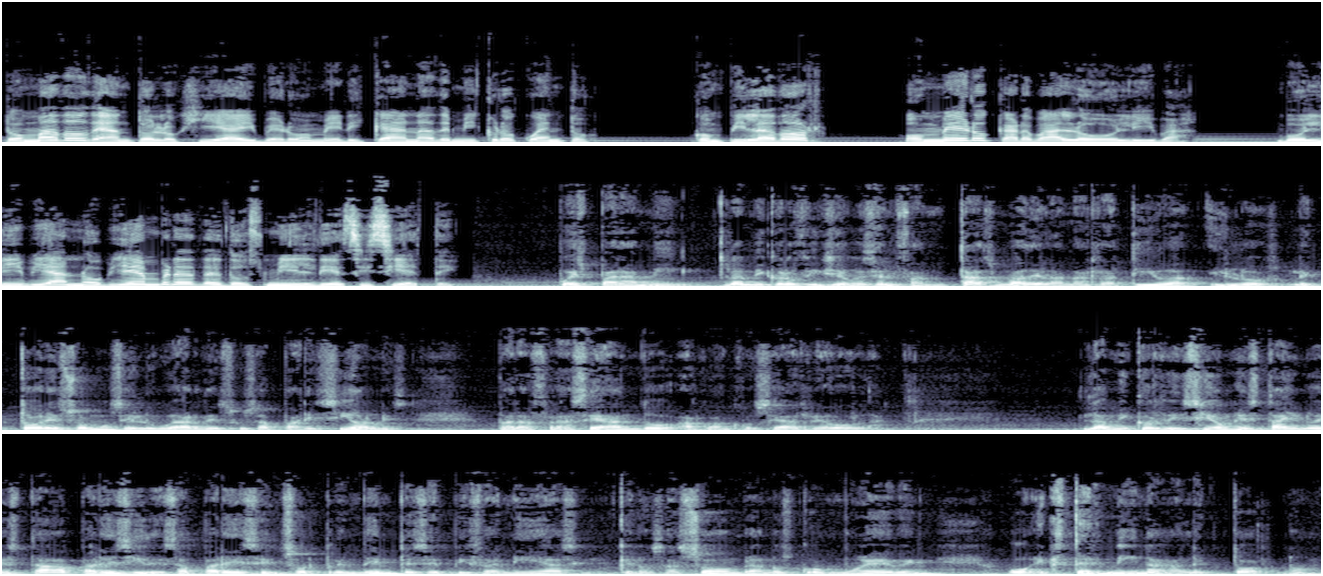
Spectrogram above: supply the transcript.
Tomado de Antología Iberoamericana de Microcuento. Compilador, Homero Carvalho Oliva. Bolivia, noviembre de 2017. Pues para mí, la microficción es el fantasma de la narrativa y los lectores somos el lugar de sus apariciones, parafraseando a Juan José Arreola. La microficción está y no está, aparece y desaparece en sorprendentes epifanías que nos asombran, nos conmueven o exterminan al lector, ¿no?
